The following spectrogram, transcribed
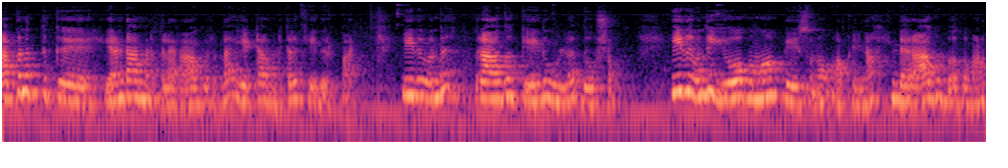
லக்னத்துக்கு இரண்டாம் இடத்துல ராகு இருந்தால் எட்டாம் இடத்துல கேது இருப்பார். இது வந்து ராகு கேது உள்ள தோஷம். இது வந்து யோகமாக பேசணும் அப்படின்னா இந்த ராகு பகவான்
